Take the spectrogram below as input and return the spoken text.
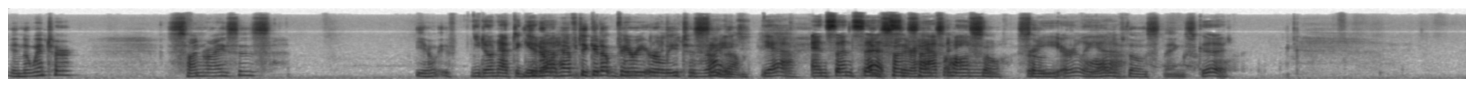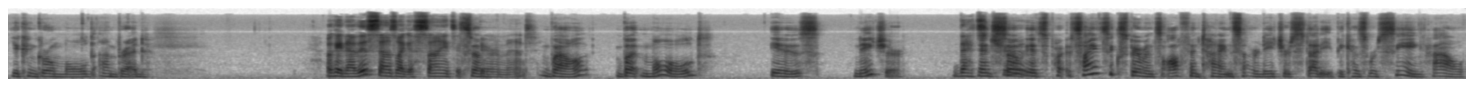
in the winter, Sunrises, you know, if You don't have to get up, you don't up. have to get up very early to see them. Yeah. And And sunsets, sunsets are happening also. pretty so early. all yeah. of those things. Good. You can grow mold on bread. Okay, now this sounds like a science So- experiment. Well, but mold is nature. That's and true. so it's science experiments oftentimes are nature study because we're seeing how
